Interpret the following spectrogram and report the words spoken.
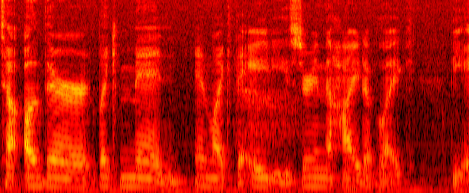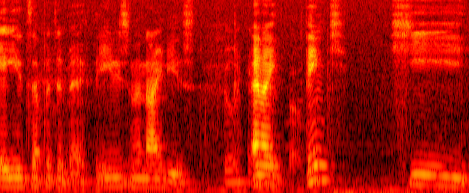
to other like men in like the 80s during the height of like the AIDS epidemic, the 80s and the 90s feel like and I think he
